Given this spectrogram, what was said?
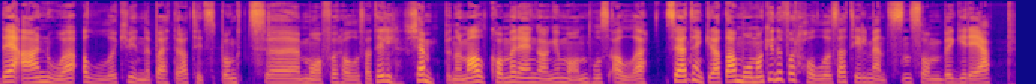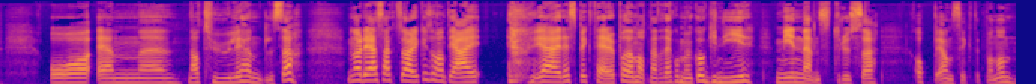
det er noe alle kvinner på et eller annet tidspunkt uh, må forholde seg til. Kjempenormal. Kommer en gang i måneden hos alle. Så jeg tenker at da må man kunne forholde seg til mensen som begrep og en uh, naturlig hendelse. Men når det er sagt, så er det ikke sånn at jeg, jeg respekterer på den måten at jeg kommer ikke og gnir min menstruse oppi ansiktet på noen.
